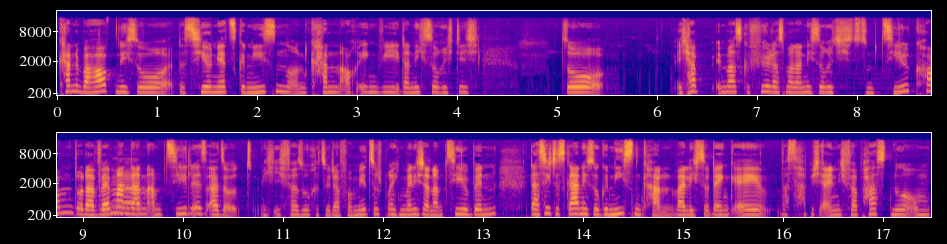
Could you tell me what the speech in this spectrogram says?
kann überhaupt nicht so das Hier und Jetzt genießen und kann auch irgendwie dann nicht so richtig so ich habe immer das Gefühl, dass man dann nicht so richtig zum Ziel kommt. Oder wenn man ja. dann am Ziel ist, also ich, ich versuche jetzt wieder von mir zu sprechen, wenn ich dann am Ziel bin, dass ich das gar nicht so genießen kann, weil ich so denke, ey, was habe ich eigentlich verpasst, nur um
